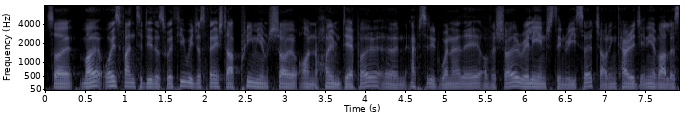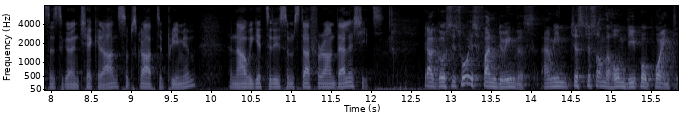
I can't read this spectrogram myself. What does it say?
So, Mo, always fun to do this with you. We just finished our premium show on Home Depot, an absolute winner there of a show. Really interesting research. I would encourage any of our listeners to go and check it out and subscribe to premium. And now we get to do some stuff around balance sheets. Yeah, Ghost, it's always fun doing this. I mean, just, just on the Home Depot point,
